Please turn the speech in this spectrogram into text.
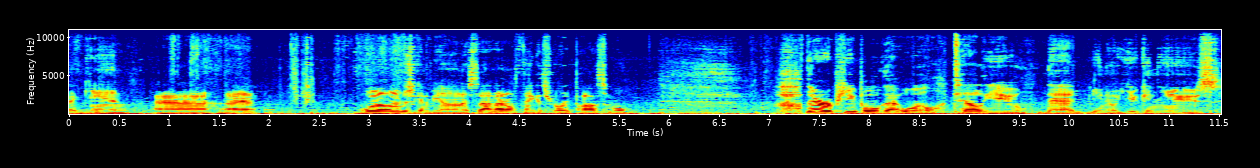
Again, uh, I, well, I'm just going to be honest. I, I don't think it's really possible. There are people that will tell you that, you know, you can use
